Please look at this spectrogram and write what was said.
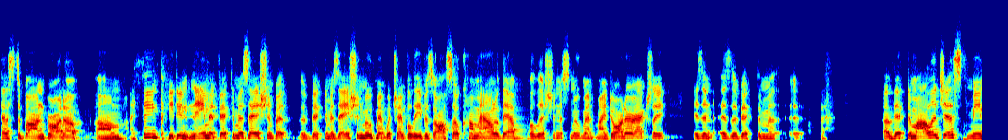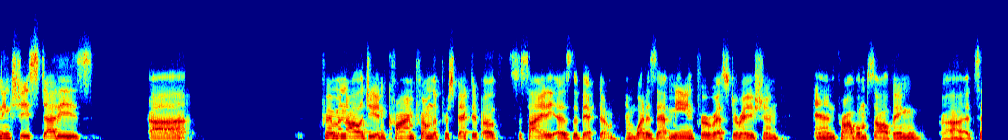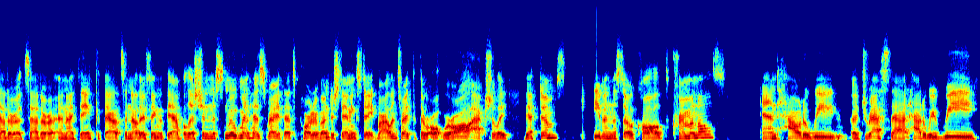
esteban brought up um i think he didn't name it victimization but the victimization movement which i believe has also come out of the abolitionist movement. My daughter actually isn't is a victim uh, a victimologist meaning she studies uh, criminology and crime from the perspective of society as the victim. And what does that mean for restoration and problem solving, uh, et cetera, et cetera. And I think that's another thing that the abolitionist movement has, right? That's part of understanding state violence, right? That they're all, we're all actually victims, even the so-called criminals. And how do we address that? How do we re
